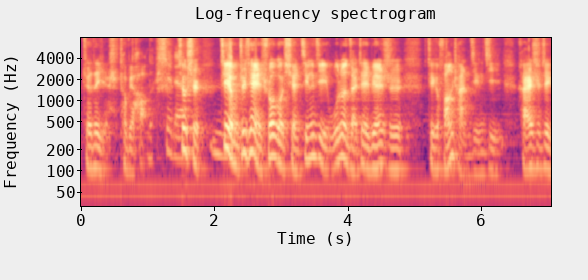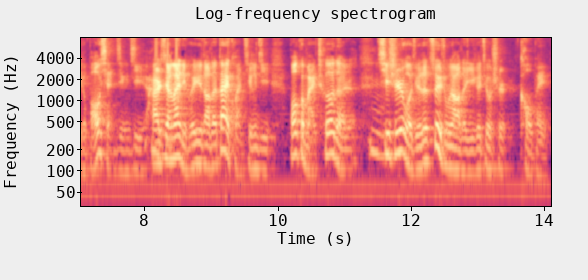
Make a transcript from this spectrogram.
觉得也是特别好的。是的，就是这，我们之前也说过，选经济，无论在这边是这个房产经济，还是这个保险经济，还是将来你会遇到的贷款经济，包括买车的人，嗯其实我觉得最重要的一个就是口碑。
